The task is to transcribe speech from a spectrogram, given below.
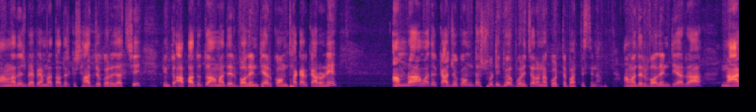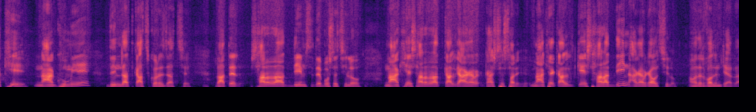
বাংলাদেশ ব্যাপী আমরা তাদেরকে সাহায্য করে যাচ্ছি। কিন্তু আপাতত আমাদের ভলেন্টিয়ার কম থাকার কারণে আমরা আমাদের কার্যক্রমটা সঠিকভাবে পরিচালনা করতে পারতেছি না। আমাদের ভলেন্টিয়াররা না খেয়ে, না ঘুমিয়ে দিনরাত কাজ করে যাচ্ছে। রাতের সারা রাত ডিএমসিতে বসেছিল। না খেয়ে সারা রাত কালকে আগার সরি না খেয়ে কালকে সারা দিন আগারগাঁও ছিল আমাদের ভলেন্টিয়াররা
